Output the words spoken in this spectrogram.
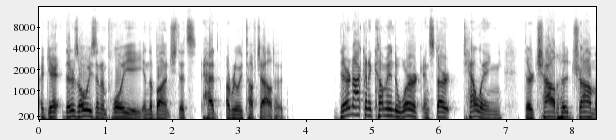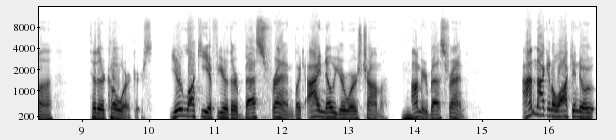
again, there's always an employee in the bunch that's had a really tough childhood. They're not going to come into work and start telling their childhood trauma to their coworkers. You're lucky if you're their best friend. Like I know your worst trauma. Mm-hmm. I'm your best friend. I'm not going to walk into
